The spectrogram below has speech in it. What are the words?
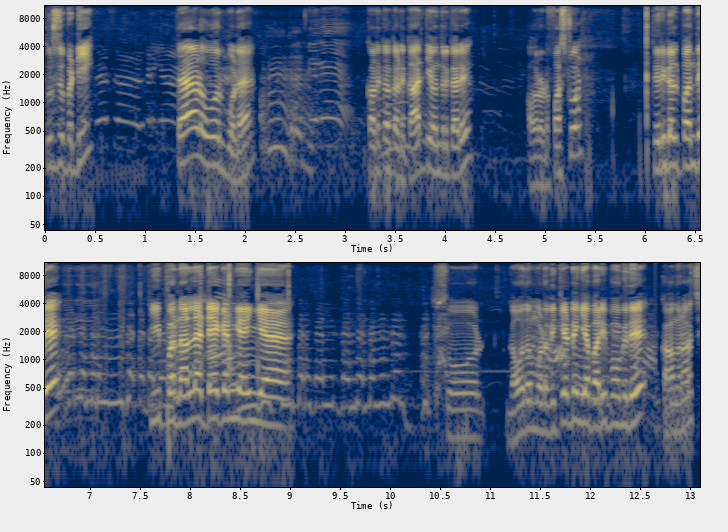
துருசுப்பட்டி தேர்ட் ஓவர் போட கடுக்க கடு கார்த்தி வந்திருக்காரு. அவரோட ஃபர்ஸ்ட் ஒன் திருகல் பந்து. கீப்பர் நல்ல டேக்கனுங்க இங்க. ஸோ கௌதமோட விக்கெட்டும் இங்கே பறி போகுது. காமராஜ்.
